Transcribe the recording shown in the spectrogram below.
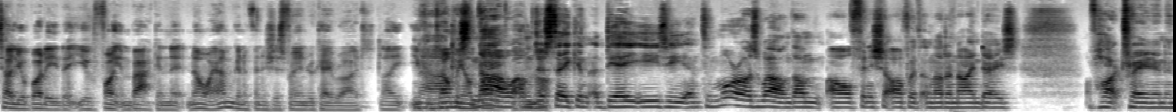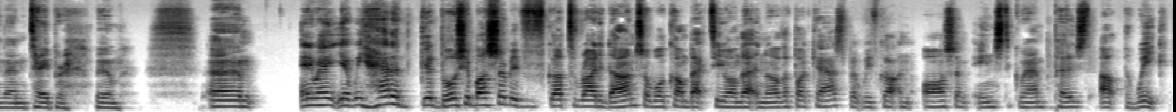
tell your body that you're fighting back, and that no, I am going to finish this 300k ride. Like you can tell me I'm now fucked, but I'm, just taking a day easy, and tomorrow as well, and then I'll finish it off with another nine days of hard training, and then taper. Boom. Um. Anyway, yeah, we had a good bullshit buster, but we forgot to write it down, so we'll come back to you on that in another podcast. But we've got an awesome Instagram post out the week.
